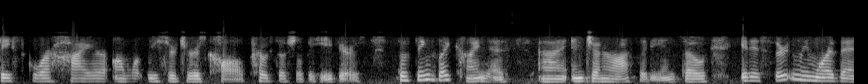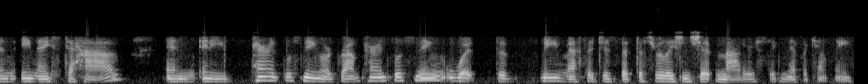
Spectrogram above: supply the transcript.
they score higher on what researchers call pro-social behaviors. So things like kindness uh, and generosity. And so it is certainly more than a nice to have and any parents listening or grandparents listening, what the main message is that this relationship matters significantly.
